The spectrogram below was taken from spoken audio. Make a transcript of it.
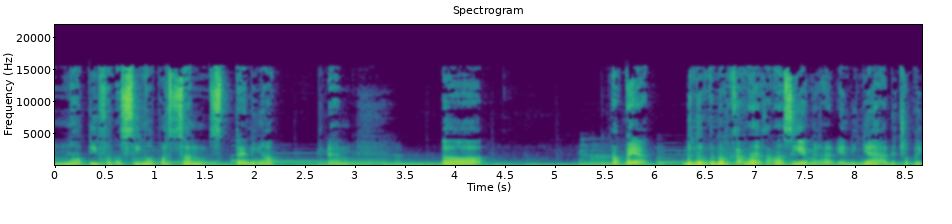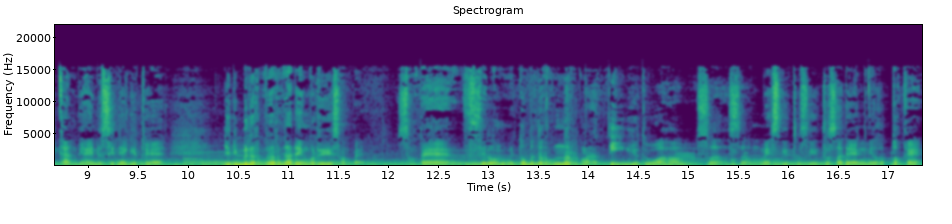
not even a single person standing up and uh, apa ya bener-bener karena karena sih emang endingnya ada cuplikan behind the scene-nya gitu ya jadi bener-bener nggak ada yang berdiri sampai sampai film itu bener-bener mati gitu. Wow se se mes itu sih. Terus ada yang nyeletuk kayak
